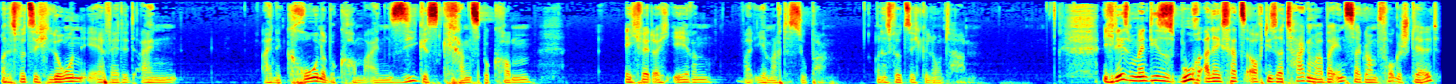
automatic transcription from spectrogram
Und es wird sich lohnen, ihr werdet ein, eine Krone bekommen, einen Siegeskranz bekommen. Ich werde euch ehren, weil ihr macht es super. Und es wird sich gelohnt haben. Ich lese im Moment dieses Buch. Alex hat es auch dieser Tage mal bei Instagram vorgestellt.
